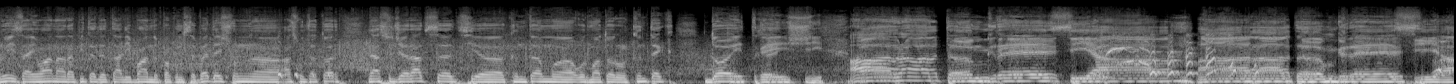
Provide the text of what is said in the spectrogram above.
Luiza Ioana răpită de taliban, după cum se vede, și un uh, ascultător ne-a sugerat să-ți uh, cântăm uh, următorul cântec 2, 3 și Arată-mi Grecia Arată-mi Grecia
